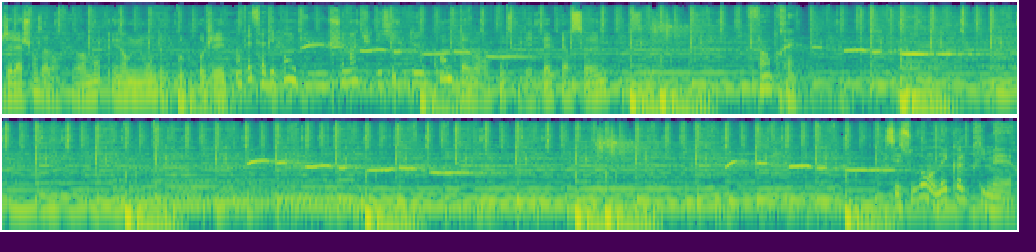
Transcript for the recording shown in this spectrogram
J'ai la chance d'avoir fait vraiment énormément de beaux projets, En fait, ça dépend du chemin que tu décides de prendre. d'avoir rencontré des belles personnes. Fin Prêt. C'est souvent en école primaire,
